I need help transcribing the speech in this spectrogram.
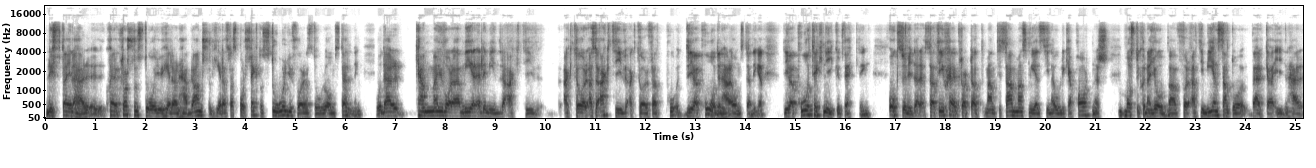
lyfta i det här. Självklart så står ju hela den här branschen, hela transportsektorn, står ju för en stor omställning. Och där kan man ju vara mer eller mindre aktiv aktör, alltså aktiv aktör för att på, driva på den här omställningen, driva på teknikutveckling och så vidare. Så att det är självklart att man tillsammans med sina olika partners måste kunna jobba för att gemensamt då verka i den här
